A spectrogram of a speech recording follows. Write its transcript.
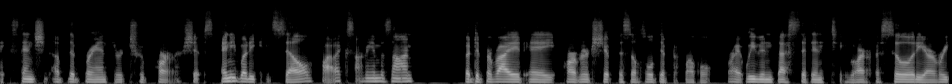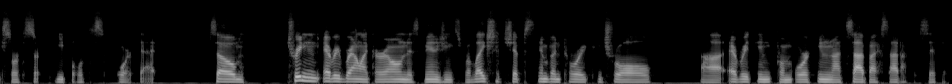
extension of the brand through true partnerships. Anybody can sell products on Amazon, but to provide a partnership is a whole different level, right? We've invested into our facility, our resources, our people to support that. So treating every brand like our own is managing its relationships, inventory control, uh, everything from working on side by side decisions.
